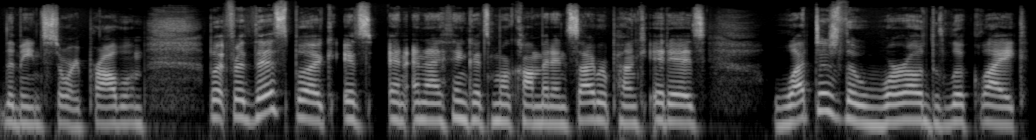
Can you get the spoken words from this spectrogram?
the main story problem. But for this book it's and and I think it's more common in cyberpunk it is what does the world look like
